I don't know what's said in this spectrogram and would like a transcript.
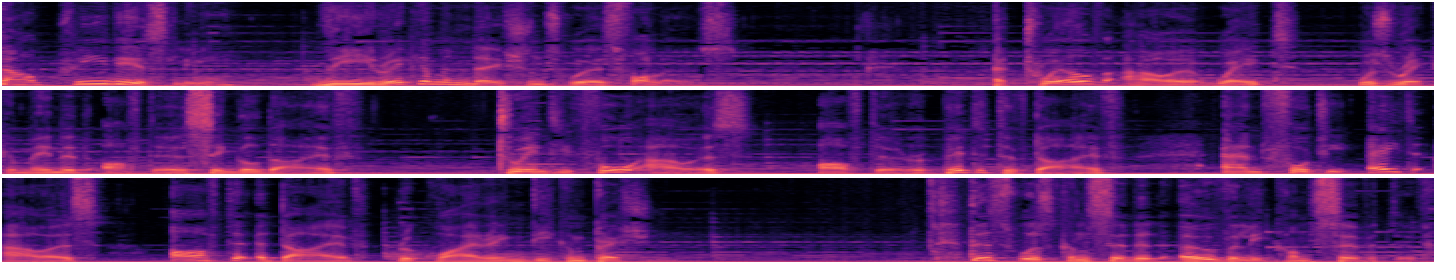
Now, previously, the recommendations were as follows. A 12-hour wait was recommended after a single dive, 24 hours after a repetitive dive, and 48 hours after a dive requiring decompression. This was considered overly conservative,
